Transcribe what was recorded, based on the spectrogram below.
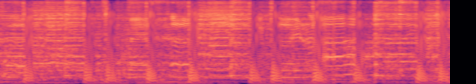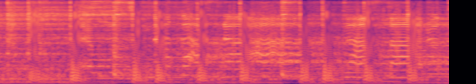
เธอแม่เอ๋ยเคยรักใครแต่จินตนาการน้ำตารัการ้อมแล้วทำไมผ่านก็ตัดสินใจเถิดอากเดียวเดียวก็เป็นเศรษฐีอยาน้องจุ๊บจิ๊บแก้มละ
